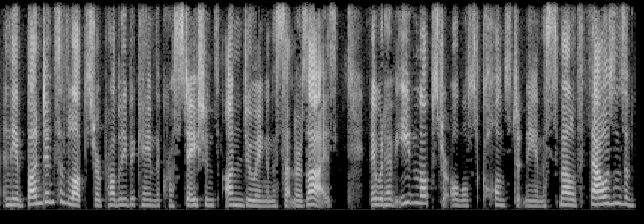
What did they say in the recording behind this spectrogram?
and the abundance of lobster probably became the crustaceans' undoing in the settlers' eyes. They would have eaten lobster almost constantly, and the smell of thousands of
